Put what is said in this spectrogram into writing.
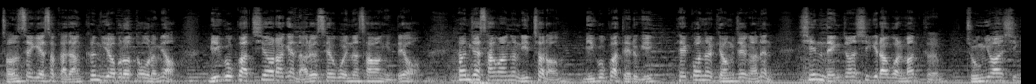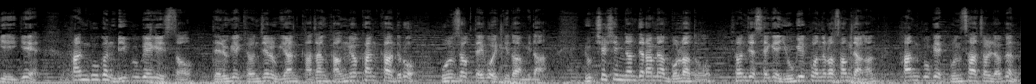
전 세계에서 가장 큰 위협으로 떠오르며 미국과 치열하게 나를 세우고 있는 상황인데요. 현재 상황은 이처럼 미국과 대륙이 패권을 경쟁하는 신냉전 시기라고 할 만큼 중요한 시기이기에 한국은 미국에게 있어 대륙의 견제를 위한 가장 강력한 카드로 분석되고 있기도 합니다. 60, 70년대라면 몰라도 현재 세계 6위권으로 성장한 한국의 군사 전력은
